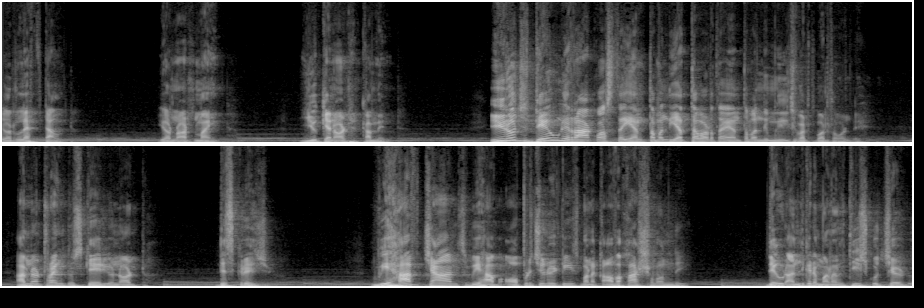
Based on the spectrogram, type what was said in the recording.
Your left out your not mind you cannot come in ఈరోజు దేవుని రాకొస్తే ఎంతమంది ఎత్తబడతాం ఎంతమంది మిలిచిపెడతబడతామండి I'm not trying to scare you not discourage you we have chance we have opportunities మనకు అవకాశం ఉంది. దేవుడు అందుకనే మనల్ని తీసుకొచ్చాడు.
